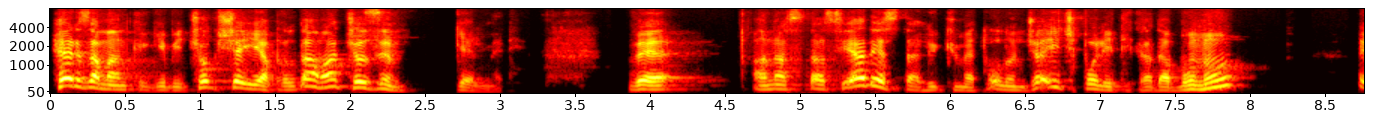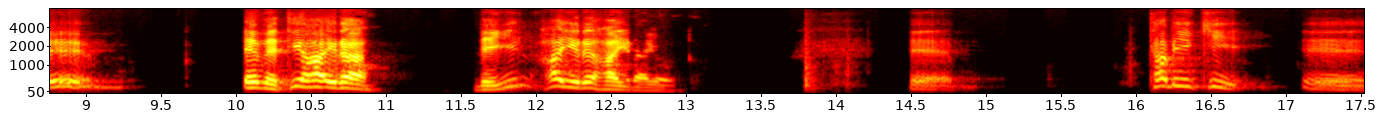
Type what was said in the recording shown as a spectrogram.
her zamanki gibi çok şey yapıldı ama çözüm gelmedi. Ve Anastasiades da hükümet olunca iç politikada bunu e, eveti hayra değil, hayırı hayra yordu. E, tabii ki e,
